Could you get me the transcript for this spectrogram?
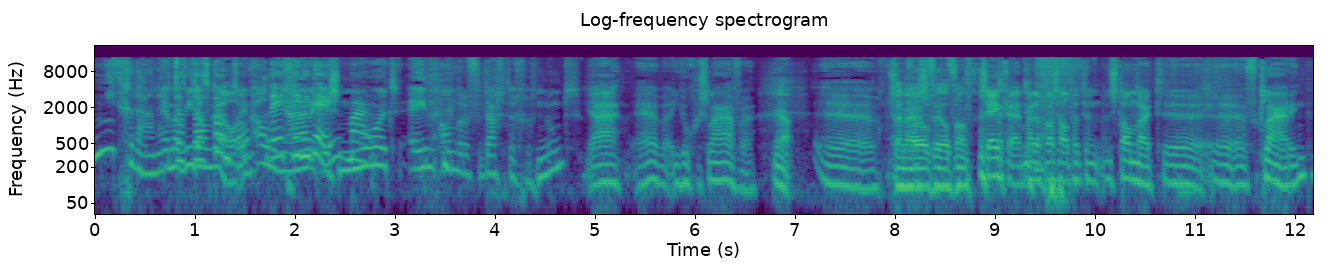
niet gedaan heeft? Ja, maar dat, wie dat dan kan wel? toch? In al die geen jaren idee, is maar... nooit één andere verdachte genoemd. Ja, hè, Joegoslaven. Ja. Eh, zijn er heel veel van. Zeker, maar dat was altijd een, een standaard eh, eh, verklaring.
